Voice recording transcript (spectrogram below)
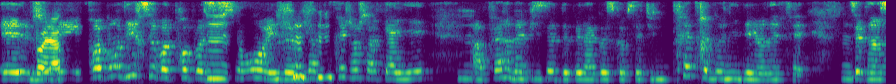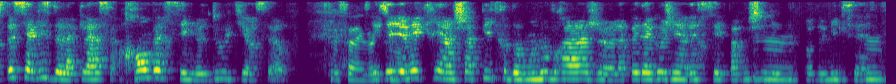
et voilà. je vais rebondir sur votre proposition mm. et j'inviterai Jean-Charles Caillé mm. à faire un épisode de Pédagoscope. C'est une très très bonne idée en effet. Mm. C'est un spécialiste de la classe renversée, le J'ai d'ailleurs écrit un chapitre dans mon ouvrage euh, La pédagogie inversée paru chez mm. en 2016. Mm.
